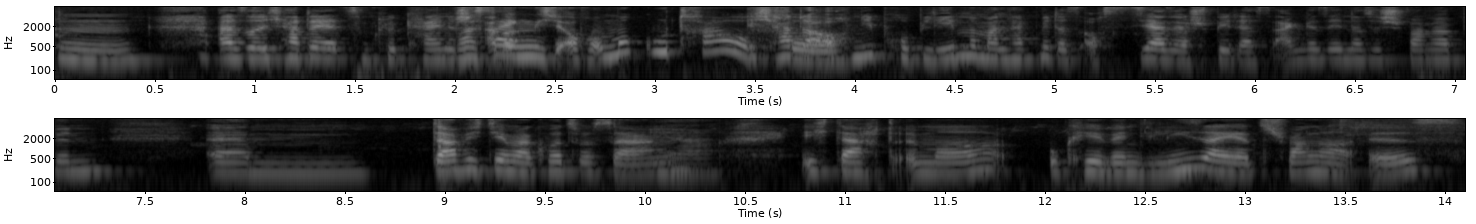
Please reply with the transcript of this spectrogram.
Hm. Also ich hatte jetzt zum Glück keine. Du warst eigentlich auch immer gut drauf. Ich hatte auch nie Probleme. Man hat mir das auch sehr, sehr spät erst angesehen, dass ich schwanger bin. Ähm, Darf ich dir mal kurz was sagen? Ja. Ich dachte immer, okay, wenn die Lisa jetzt schwanger ist,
